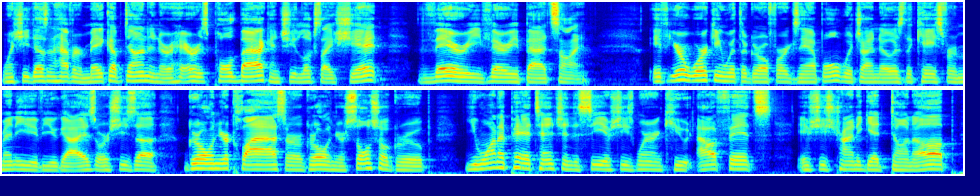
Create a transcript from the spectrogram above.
when she doesn't have her makeup done and her hair is pulled back and she looks like shit, very, very bad sign. If you're working with a girl, for example, which I know is the case for many of you guys, or she's a girl in your class or a girl in your social group, you want to pay attention to see if she's wearing cute outfits, if she's trying to get done up,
